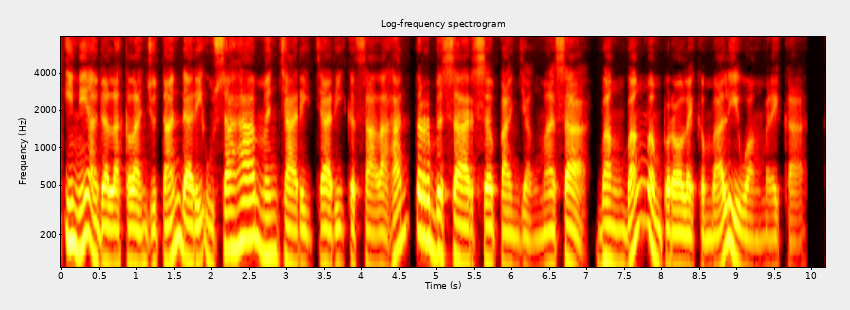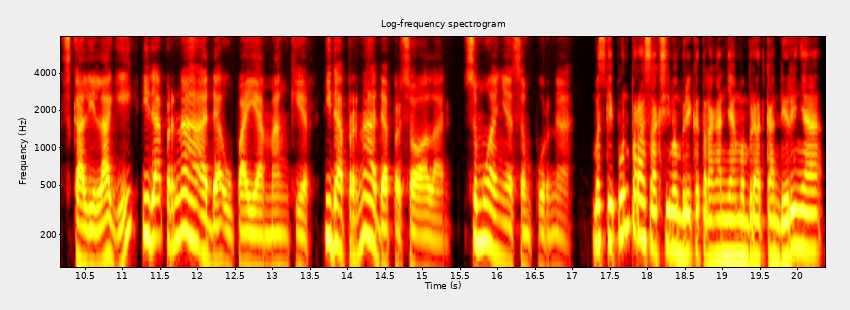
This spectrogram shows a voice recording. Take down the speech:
Ini adalah kelanjutan dari usaha mencari-cari kesalahan terbesar sepanjang masa. Bank-bank memperoleh kembali uang mereka. Sekali lagi, tidak pernah ada upaya mangkir, tidak pernah ada persoalan. Semuanya sempurna. Meskipun para saksi memberi keterangan yang memberatkan dirinya,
